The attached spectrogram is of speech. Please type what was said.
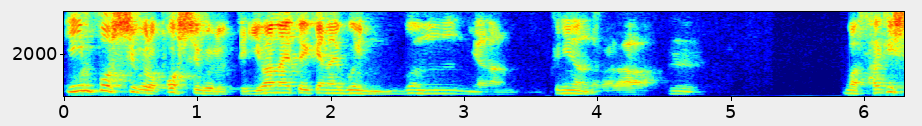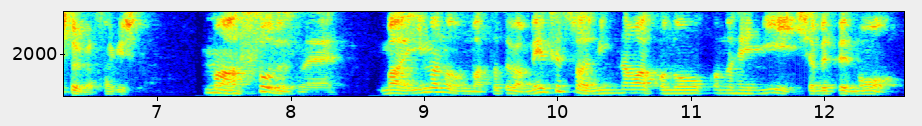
インポッシブル、ポッシブルって言わないといけない分分野なん国なんだから、うん。まあ詐欺師といえば詐欺師だ。まあそうですね。まあ今の、まあ、例えば面接はみんなはこのこの辺に喋っても、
